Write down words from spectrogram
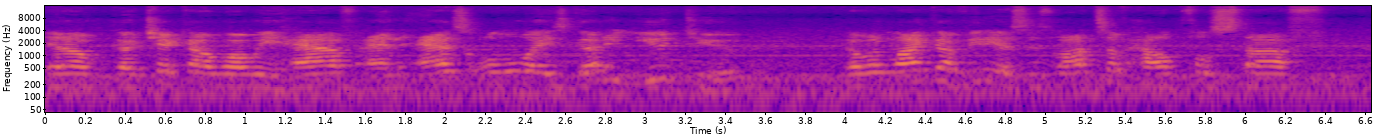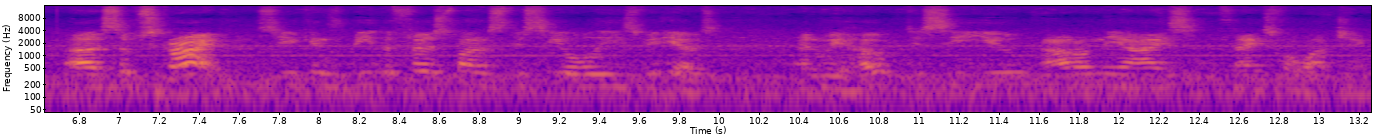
you know, go check out what we have. And as always, go to YouTube, go and like our videos. There's lots of helpful stuff. Uh, subscribe so you can be the first ones to see all these videos. And we hope to see you out on the ice. Thanks for watching.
